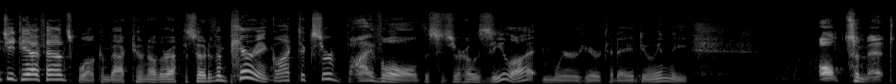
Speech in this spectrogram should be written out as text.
GTI fans, welcome back to another episode of Empyrion Galactic Survival. This is your host Zeellott, and we're here today doing the Ultimate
